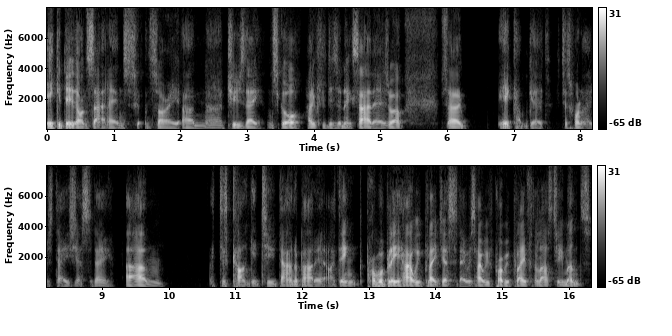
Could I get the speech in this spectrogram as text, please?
he could do that on Saturday and sorry on uh, Tuesday and score. Hopefully, does it next Saturday as well. So here come good. Just one of those days yesterday. Um, I just can't get too down about it. I think probably how we played yesterday was how we've probably played for the last two months.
